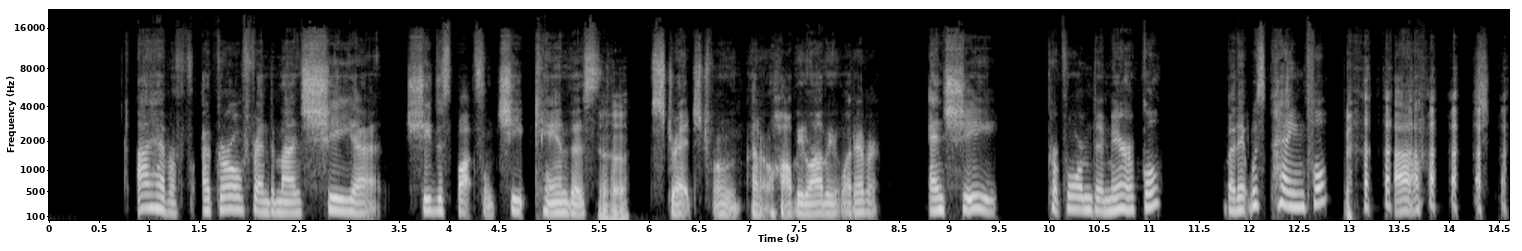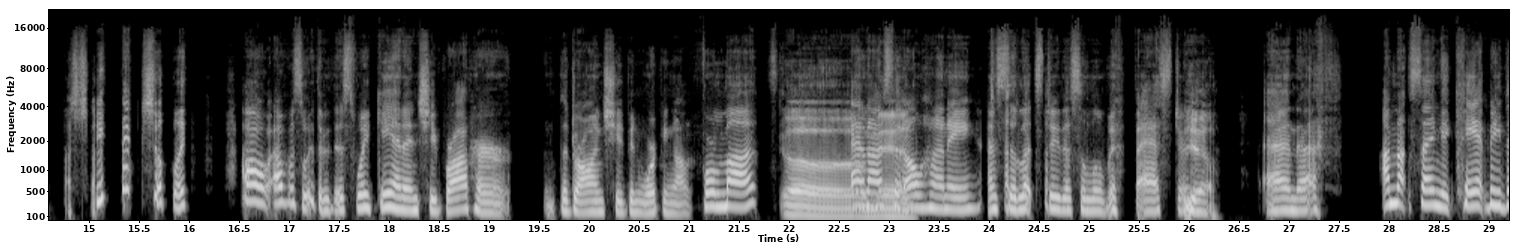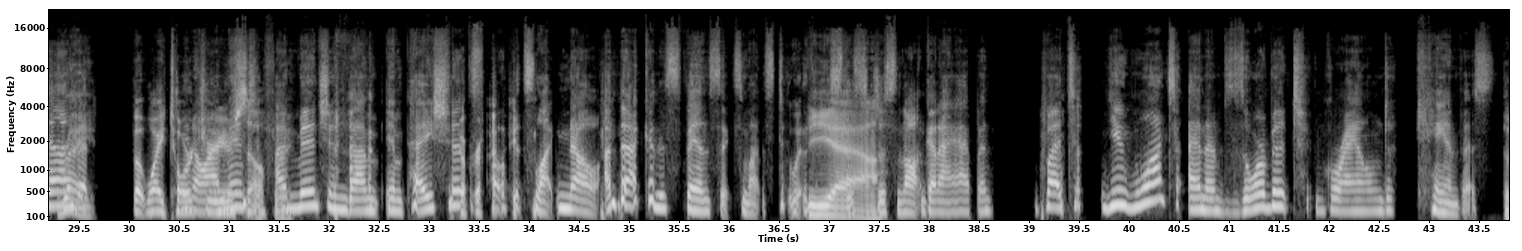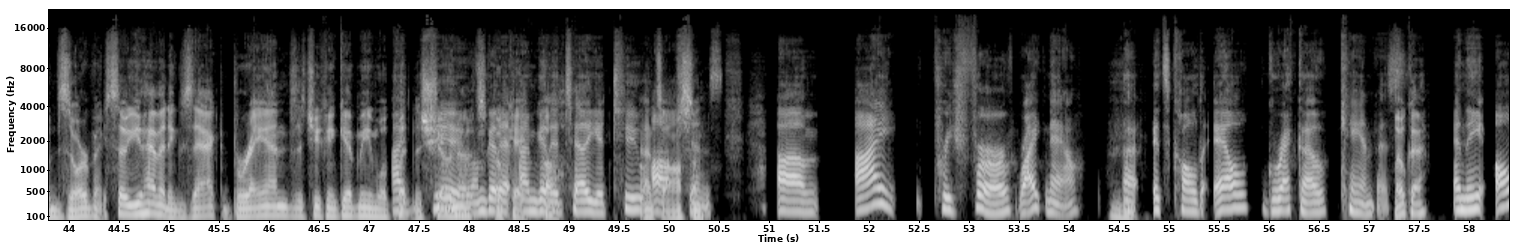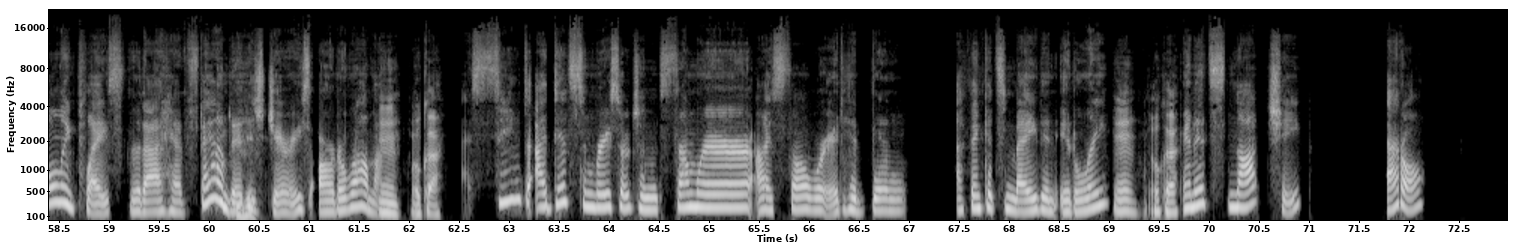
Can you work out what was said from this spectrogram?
I have a, a girlfriend of mine. She, uh, she just bought some cheap canvas uh-huh. stretched from, I don't know, Hobby Lobby or whatever. And she performed a miracle, but it was painful. uh, she actually, oh, I was with her this weekend and she brought her the drawing she'd been working on for months. Oh, and I man. said, "Oh, honey," I said, "Let's do this a little bit faster." Yeah. And uh, I'm not saying it can't be done, right. but but why torture you know, I yourself? Mentioned, right? I mentioned I'm impatient, right. so it's like, no, I'm not going to spend six months doing this. Yeah, it's just not going to happen. But you want an absorbent ground canvas. Absorbent. So you have an exact brand that you can give me and we'll put I in the show do. notes. I'm gonna okay. I'm gonna oh, tell you two options. Awesome. Um, I prefer right now, mm-hmm. uh, it's called El Greco canvas. Okay. And the only place that I have found it mm-hmm. is Jerry's Artorama. Mm, okay. I seemed I did some research and somewhere I saw where it had been I think it's made in Italy. Mm, okay. And it's not cheap at all.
